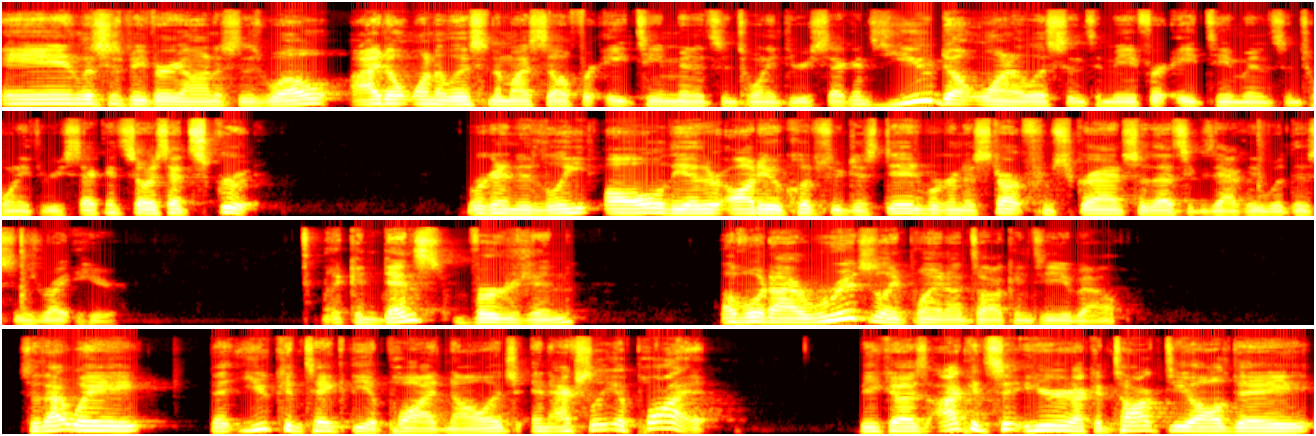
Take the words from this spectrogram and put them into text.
And let's just be very honest as well. I don't want to listen to myself for 18 minutes and 23 seconds. You don't want to listen to me for 18 minutes and 23 seconds. So I said, screw it. We're going to delete all the other audio clips we just did. We're going to start from scratch. So that's exactly what this is right here a condensed version of what I originally planned on talking to you about. So that way that you can take the applied knowledge and actually apply it. Because I could sit here and I could talk to you all day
